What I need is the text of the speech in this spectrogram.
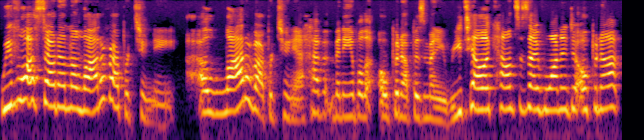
We've lost out on a lot of opportunity, a lot of opportunity. I haven't been able to open up as many retail accounts as I've wanted to open up.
